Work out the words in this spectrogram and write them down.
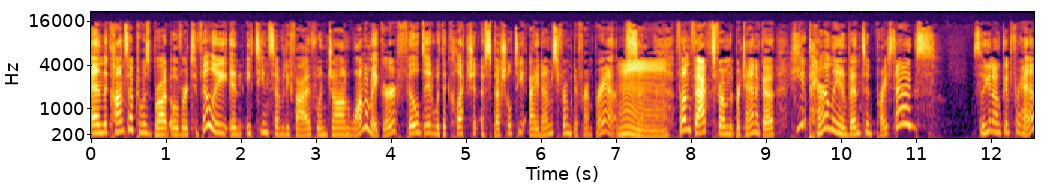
And the concept was brought over to Philly in 1875 when John Wanamaker filled it with a collection of specialty items from different brands. And Mm. fun facts from the Britannica, he apparently invented price tags. So, you know, good for him.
